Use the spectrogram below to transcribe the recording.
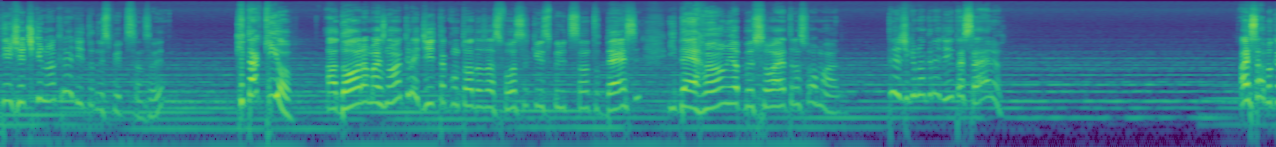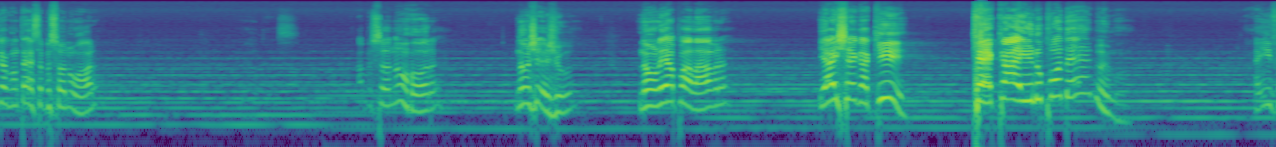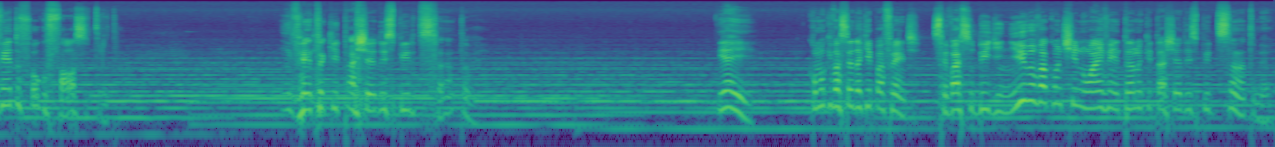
Tem gente que não acredita no Espírito Santo, sabia? Que está aqui, ó. Adora, mas não acredita com todas as forças que o Espírito Santo desce e derrama e a pessoa é transformada. Tem gente que não acredita, é sério. Aí sabe o que acontece? A pessoa não ora. pessoa não ora, não jejua, não lê a palavra, e aí chega aqui, quer cair no poder, meu irmão. Aí inventa o fogo falso, truta. Inventa que está cheio do Espírito Santo. E aí? Como que vai ser daqui para frente? Você vai subir de nível ou vai continuar inventando que está cheio do Espírito Santo, meu?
